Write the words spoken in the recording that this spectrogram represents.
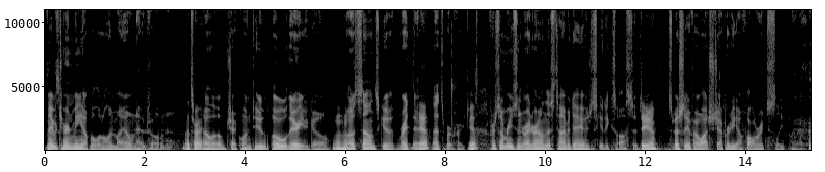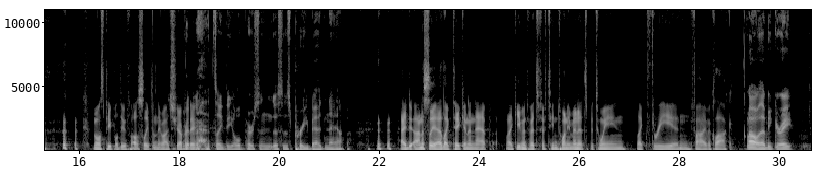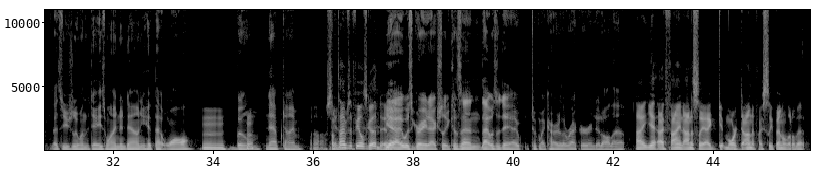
Maybe That's- turn me up a little in my own headphone. That's right. Hello, check one, two. Oh, there you go. Mhm. Well, that sounds good. Right there. Yeah? That's perfect. Yeah. For some reason, right around this time of day, I just get exhausted. Do you? Especially if I watch Jeopardy, I'll fall right to sleep. Most people do fall asleep when they watch Jeopardy. it's like the old person, this is pre bed nap. I do honestly. I'd like taking a nap, like even if it's 15, 20 minutes between like three and five o'clock. Oh, that'd be great. That's usually when the day's winding down. You hit that wall. Mm. Boom. Nap time. Uh, sometimes it feels good, dude. Yeah, it was great actually, because then that was the day I took my car to the wrecker and did all that. I yeah. I find honestly, I get more done if I sleep in a little bit.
